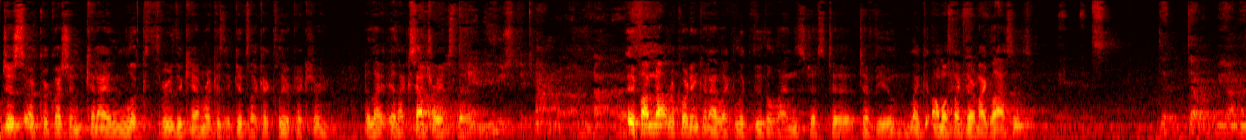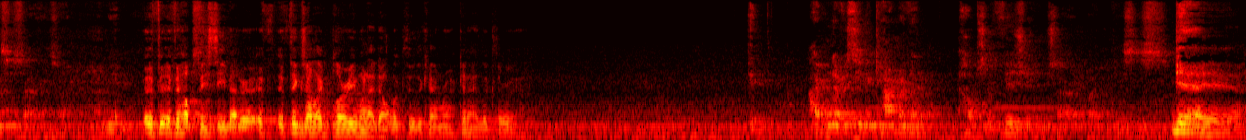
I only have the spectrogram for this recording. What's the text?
just a quick question: Can I look through the camera because it gives like a clear picture? It like it like saturates No, you can't the. use the camera. If I'm not recording, can I like look through the lens just to, to view, like almost like they're my glasses? It's, that, that would be unnecessary. Sorry. I mean, If, if it helps me see better, if, if things are like blurry when I don't look through the camera, can I look through it? I've never seen a camera that helps your vision. Sorry, but this is. Yeah, yeah, yeah.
